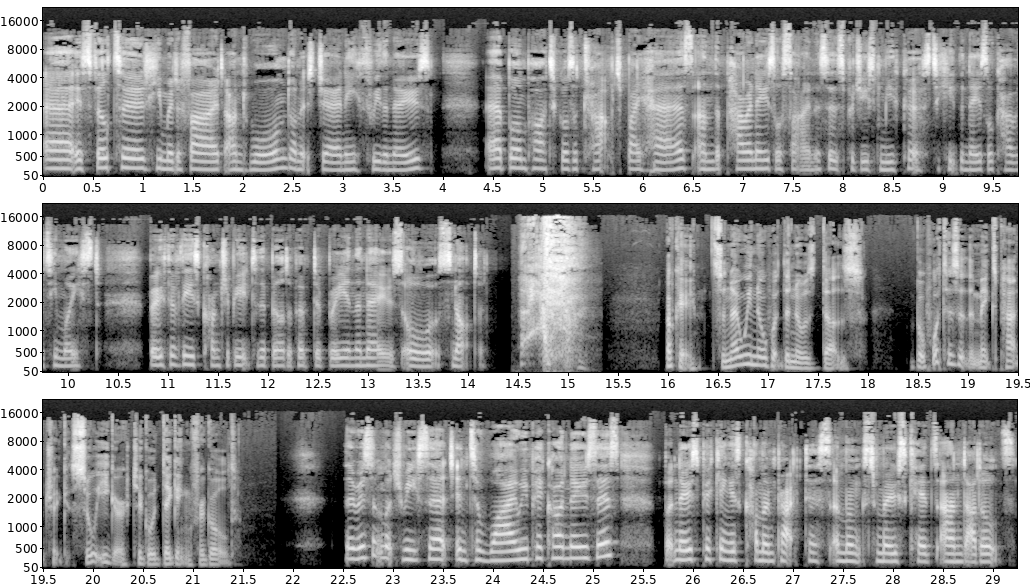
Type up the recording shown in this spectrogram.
Uh, Air is filtered, humidified, and warmed on its journey through the nose. Airborne particles are trapped by hairs, and the paranasal sinuses produce mucus to keep the nasal cavity moist. Both of these contribute to the buildup of debris in the nose, or snot. Okay, so now we know what the nose does. But what is it that makes Patrick so eager to go digging for gold? There isn't much research into why we pick our noses, but nose picking is common practice amongst most kids and adults.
